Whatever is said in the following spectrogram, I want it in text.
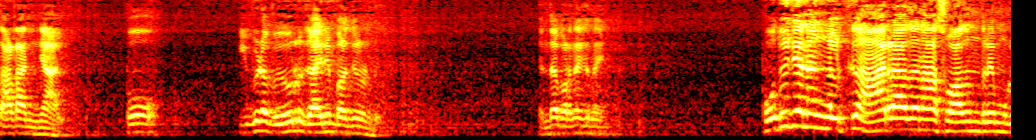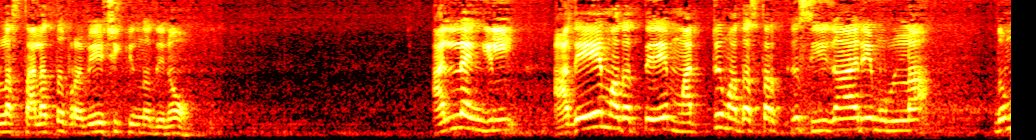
തടഞ്ഞാൽ ഇപ്പോൾ ഇവിടെ വേറൊരു കാര്യം പറഞ്ഞിട്ടുണ്ട്. എന്താ പറഞ്ഞേക്കുന്നത് പൊതുജനങ്ങൾക്ക് ആരാധനാ സ്വാതന്ത്ര്യമുള്ള സ്ഥലത്ത് പ്രവേശിക്കുന്നതിനോ അല്ലെങ്കിൽ അതേ മതത്തെ മറ്റ് മതസ്ഥർക്ക് സ്വീകാര്യമുള്ളതും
